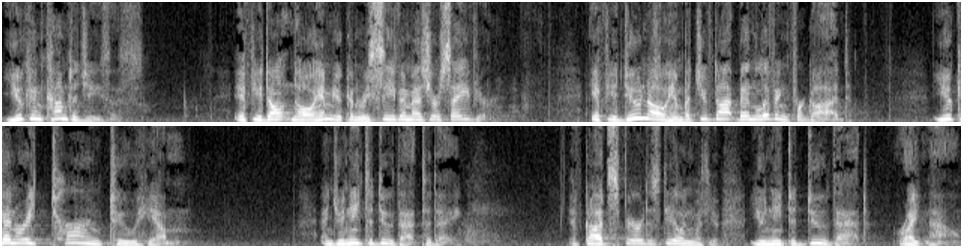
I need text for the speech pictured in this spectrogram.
you can come to Jesus. If you don't know him, you can receive him as your Savior. If you do know him, but you've not been living for God, you can return to Him. And you need to do that today. If God's Spirit is dealing with you, you need to do that right now.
